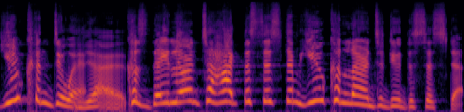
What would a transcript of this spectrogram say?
you can do it. yes. Because they learned to hack the system, you can learn to do the system.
